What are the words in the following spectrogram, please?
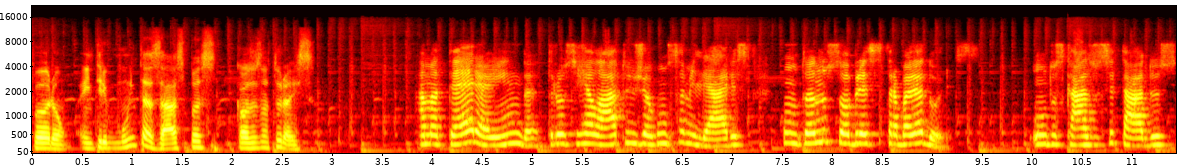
foram, entre muitas aspas, causas naturais. A matéria ainda trouxe relatos de alguns familiares contando sobre esses trabalhadores. Um dos casos citados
